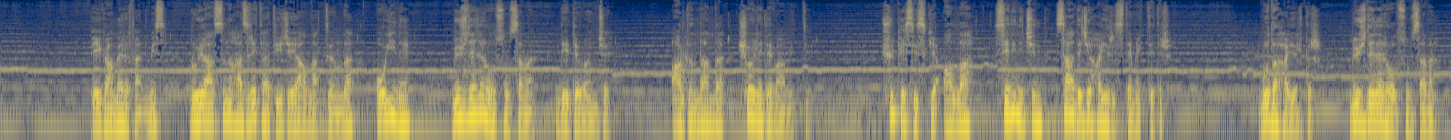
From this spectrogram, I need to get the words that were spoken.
Peygamber Efendimiz rüyasını Hazreti Hatice'ye anlattığında o yine müjdeler olsun sana dedi önce. Ardından da şöyle devam etti. Şüphesiz ki Allah senin için sadece hayır istemektedir. Bu da hayırdır. Müjdeler olsun sana.''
